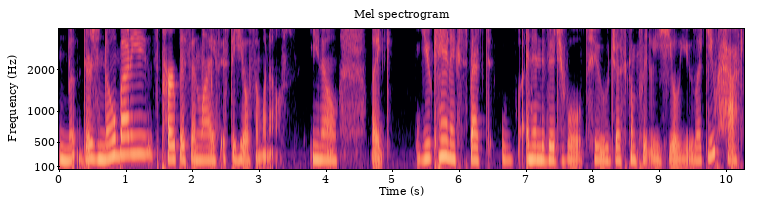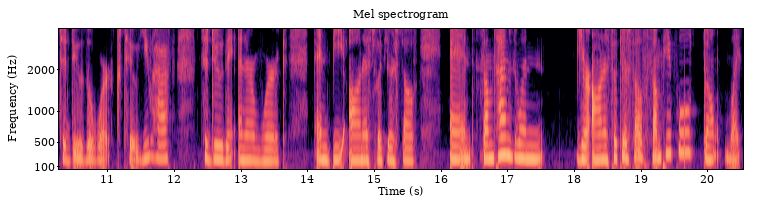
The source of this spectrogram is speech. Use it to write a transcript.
no, there's nobody's purpose in life is to heal someone else. You know, like you can't expect an individual to just completely heal you. Like, you have to do the work too. You have to do the inner work and be honest with yourself. And sometimes, when you're honest with yourself, some people don't like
